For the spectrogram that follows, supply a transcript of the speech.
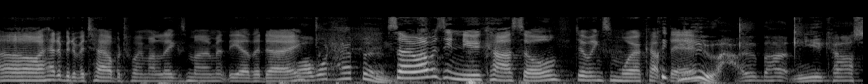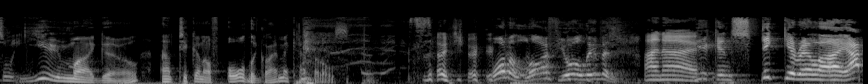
Oh, I had a bit of a tail between my legs moment the other day. Oh, what happened? So I was in Newcastle doing some work up Look there. you, Hobart, Newcastle. You, my girl, are ticking off all the glamour capitals. So true. what a life you're living. I know. You can stick your LA up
